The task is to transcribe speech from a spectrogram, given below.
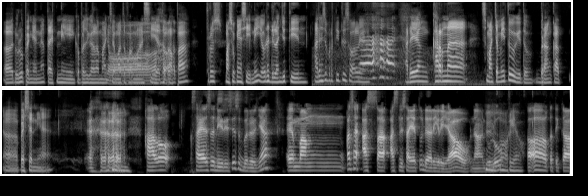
eh, dulu pengennya teknik apa segala macam atau farmasi Oh. atau apa, terus masuknya sini ya udah dilanjutin. Ada yang seperti itu soalnya. Ada yang karena semacam itu gitu berangkat eh, passionnya. Hmm. Kalau saya sendiri sih sebenarnya emang kan saya asa- asli saya itu dari Riau. Nah Hmm, dulu oh, Riau. Ah, ah, ketika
